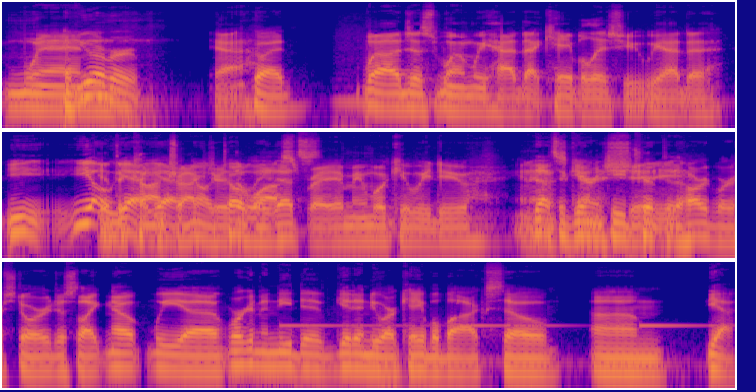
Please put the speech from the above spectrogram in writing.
when Have you ever? Yeah, Go ahead. Well, just when we had that cable issue, we had to Y- y- oh, get the yeah, contractor yeah, no, the wasp That's, spray. I mean, what could we do? You know, that's a guaranteed trip to the hardware store. Just like, nope, we uh, we're gonna need to get into our cable box. So, um, yeah,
